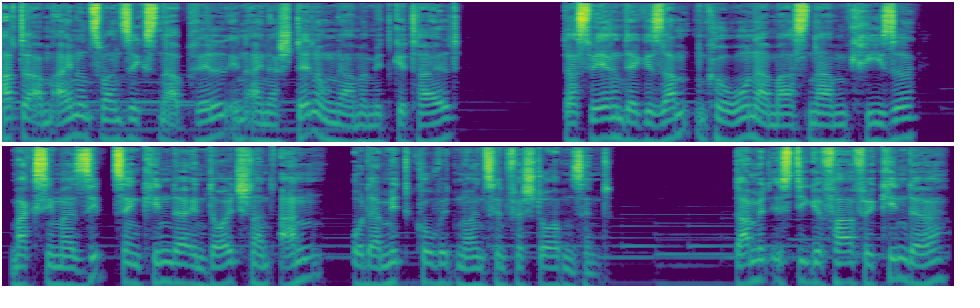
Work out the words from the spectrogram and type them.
hatte am 21. April in einer Stellungnahme mitgeteilt, dass während der gesamten Corona-Maßnahmenkrise maximal 17 Kinder in Deutschland an oder mit Covid-19 verstorben sind. Damit ist die Gefahr für Kinder,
